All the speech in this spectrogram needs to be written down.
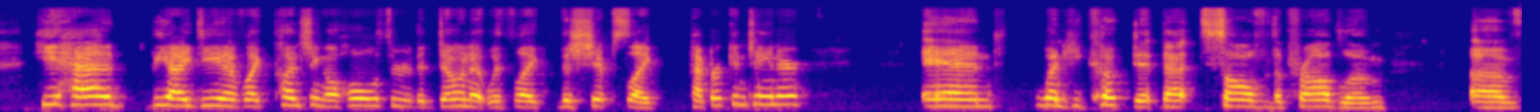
he had the idea of like punching a hole through the donut with like the ship's like pepper container. And when he cooked it, that solved the problem of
